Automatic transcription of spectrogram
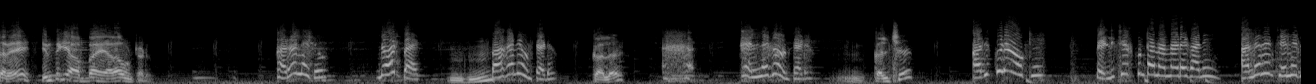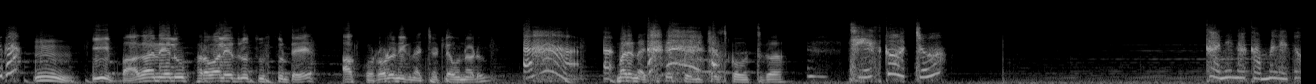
సరే ఇంతకీ అబ్బాయి ఎలా ఉంటాడు? పర్వాలేదు. నాట్ బ్యాడ్ బాగానే ఉంటాడు. కలర్ తెల్లగా ఉంటాడు. కల్చర్ అది కూడా ఓకే. పెళ్ళి చేసుకుంటానన్నాడే గాని అల్లరేం చేయలేదుగా? ఈ బాగానేలు పర్వాలేదులు చూస్తుంటే ఆ కుర్రోడు నీకు నచ్చినట్లే ఉన్నాడు? మరి నచ్చితే పెళ్ళి చేసుకోవచ్చుగా? చేసుకోవచ్చు. కానీ నాకు అమ్మలేదు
